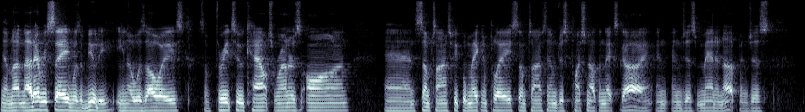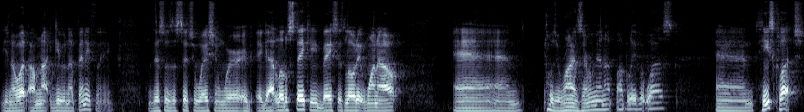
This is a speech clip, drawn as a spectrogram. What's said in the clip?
you know, not, not every save was a beauty. You know, it was always some 3 2 counts, runners on, and sometimes people making plays, sometimes him just punching out the next guy and, and just manning up and just, you know what, I'm not giving up anything. This was a situation where it, it got a little sticky, bases loaded, one out, and was it Ryan Zimmerman up, I believe it was? And he's clutch.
